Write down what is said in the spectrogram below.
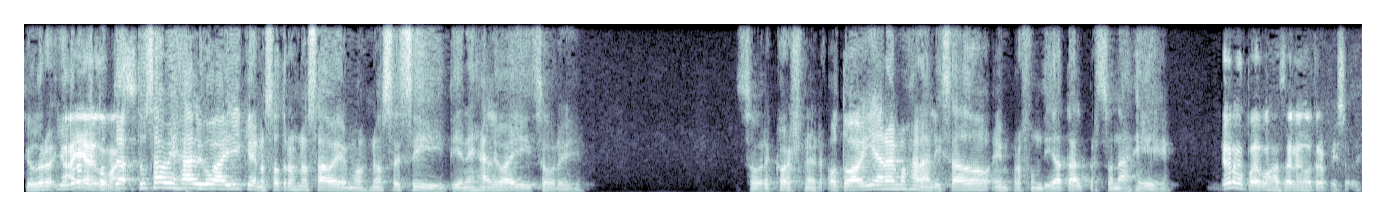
Yo creo, que tú, tú, sabes algo ahí que nosotros no sabemos. No sé si tienes algo ahí sobre, sobre Kushner. O todavía no hemos analizado en profundidad al personaje. Yo creo que podemos hacerlo en otro episodio.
